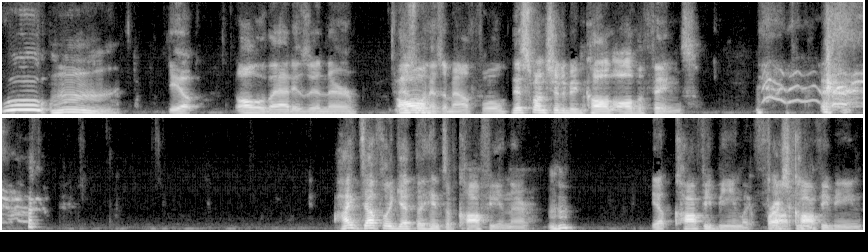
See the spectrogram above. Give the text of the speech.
Woo. Mm. Yep. All of that is in there. This All- one is a mouthful. This one should have been called All the Things. I definitely get the hint of coffee in there. Mhm. Yep. Coffee bean, like fresh Coffee. coffee bean.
